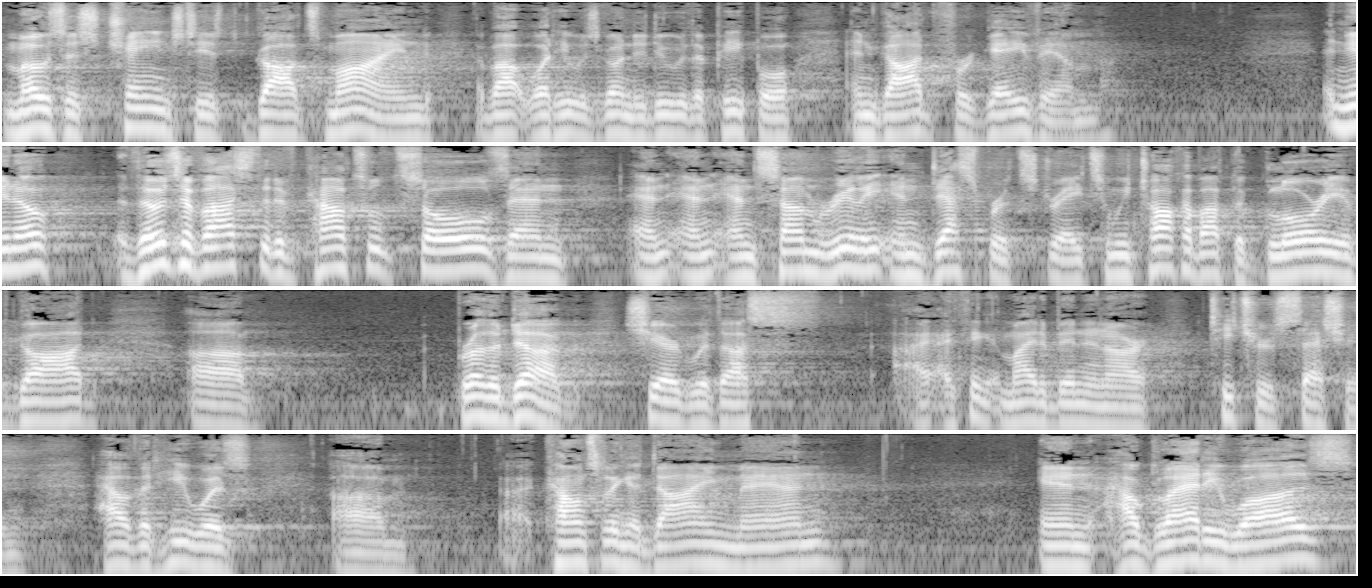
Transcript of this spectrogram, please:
Moses changed his, God's mind about what he was going to do with the people, and God forgave him. And you know, those of us that have counseled souls and, and, and, and some really in desperate straits, and we talk about the glory of God, uh, Brother Doug shared with us, I, I think it might have been in our teacher's session, how that he was um, uh, counseling a dying man and how glad he was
